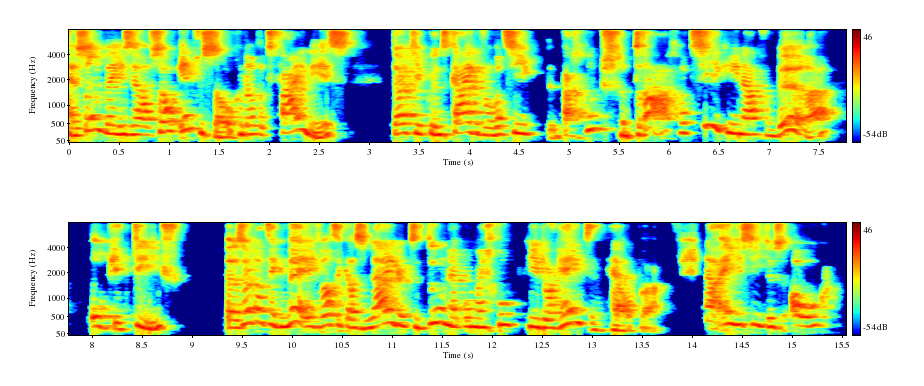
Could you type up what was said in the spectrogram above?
En soms ben je zelf zo ingezogen dat het fijn is dat je kunt kijken van wat zie ik qua groepsgedrag, wat zie ik hier nou gebeuren, objectief, eh, zodat ik weet wat ik als leider te doen heb om mijn groep hier doorheen te helpen. Nou, en je ziet dus ook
